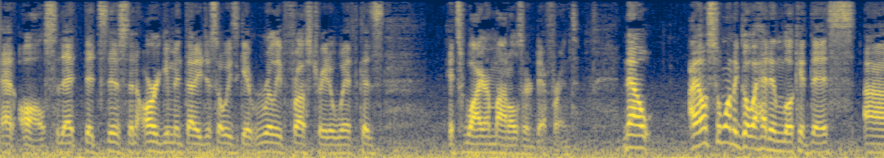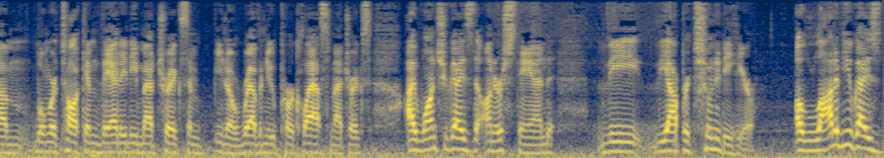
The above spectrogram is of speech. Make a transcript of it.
at all. So that that's just an argument that I just always get really frustrated with because it's why our models are different. Now, I also want to go ahead and look at this um, when we're talking vanity metrics and you know revenue per class metrics. I want you guys to understand the the opportunity here. A lot of you guys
